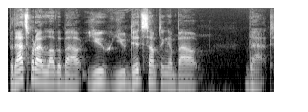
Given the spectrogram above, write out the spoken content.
but that's what I love about you. You did something about that.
